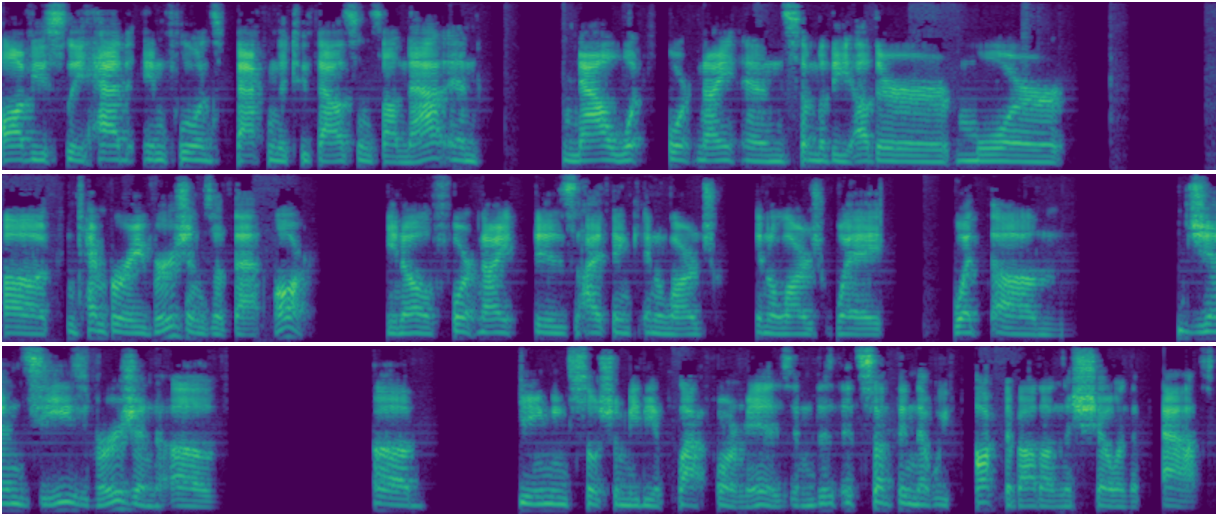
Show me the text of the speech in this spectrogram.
obviously had influence back in the 2000s on that. And now what Fortnite and some of the other more uh, contemporary versions of that are. You know, Fortnite is, I think, in a large in a large way, what um, Gen Z's version of uh, gaming social media platform is, and th- it's something that we've talked about on the show in the past.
